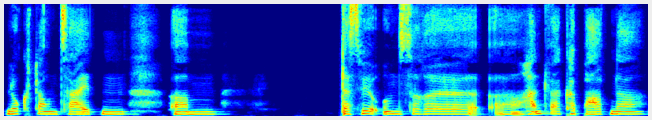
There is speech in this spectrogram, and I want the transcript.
Lockdown-Zeiten, ähm, dass wir unsere äh, Handwerkerpartner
